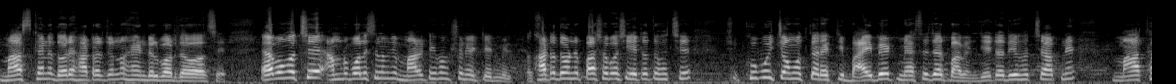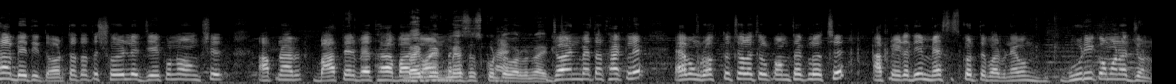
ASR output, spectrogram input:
মাঝখানে ধরে হাঁটার জন্য হ্যান্ডেল বার দেওয়া আছে। এবং হচ্ছে আমরা বলেছিলাম যে মাল্টি ফাংশন এই ট্রেডমিল হাঁটা ধরনের পাশাপাশি এটাতে হচ্ছে খুবই চমৎকার একটি বাইবেট মেসেজার পাবেন যেটা দিয়ে হচ্ছে আপনি মাথা ব্যতীত অর্থাৎ তাতে শরীরের যে কোনো অংশে আপনার বাতের ব্যথা বা জয়েন্ট মেসেজ করতে হ্যাঁ, পারবেন, right. জয়েন্ট ব্যথা থাকলে এবং রক্ত চলাচল কম থাকলে হচ্ছে আপনি এটা দিয়ে মেসেজ করতে পারবেন এবং ভুঁড়ি কমানোর জন্য।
